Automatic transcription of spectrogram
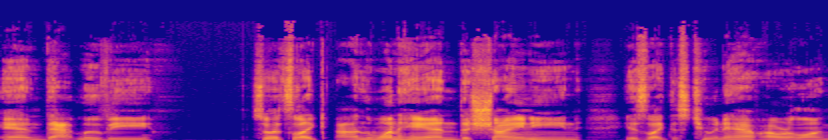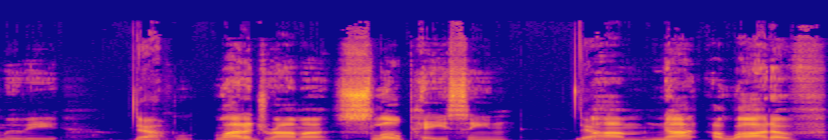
and that movie so it's like on the one hand the shining is like this two and a half hour long movie. Yeah. A lot of drama slow pacing. Yeah. Um not a lot of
